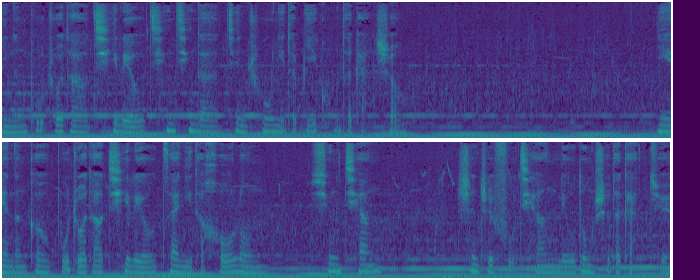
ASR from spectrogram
你能捕捉到气流轻轻地进出你的鼻孔的感受，你也能够捕捉到气流在你的喉咙、胸腔，甚至腹腔流动时的感觉。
